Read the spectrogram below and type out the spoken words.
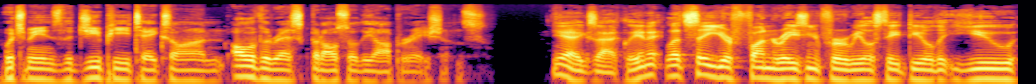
which means the GP takes on all of the risk, but also the operations. Yeah, exactly. And let's say you're fundraising for a real estate deal that you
